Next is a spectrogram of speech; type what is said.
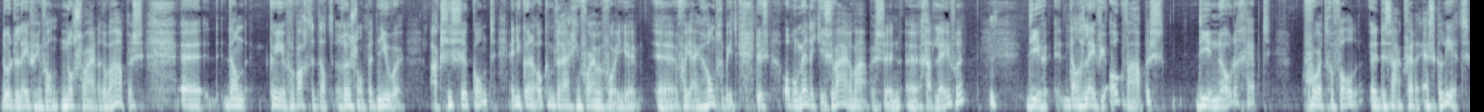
door de levering van nog zwaardere wapens, eh, dan kun je verwachten dat Rusland met nieuwe acties komt. En die kunnen ook een bedreiging vormen voor je, voor je eigen grondgebied. Dus op het moment dat je zware wapens gaat leveren, die, dan lever je ook wapens die je nodig hebt voor het geval eh, de zaak verder escaleert.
